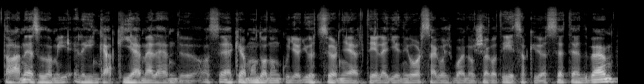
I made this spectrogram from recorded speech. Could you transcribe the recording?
talán ez az, ami leginkább kiemelendő. Azt el kell mondanunk, ugye, hogy ötször nyertél egyéni országos bajnokságot északi összetetben.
